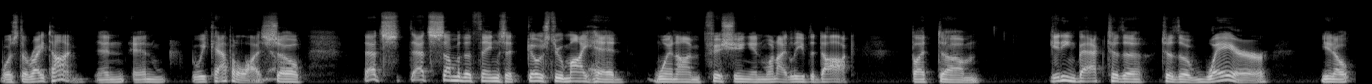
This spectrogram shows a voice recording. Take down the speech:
was the right time and and we capitalized yeah. so that's that's some of the things that goes through my head when i'm fishing and when i leave the dock but um, getting back to the to the where you know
